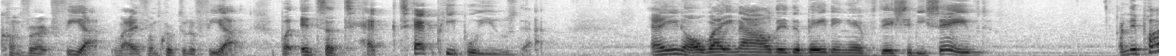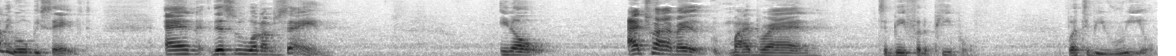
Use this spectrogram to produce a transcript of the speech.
convert fiat, right, from crypto to fiat. But it's a tech tech people use that. And you know, right now they're debating if they should be saved. And they probably will be saved. And this is what I'm saying. You know, I try my my brand to be for the people, but to be real.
